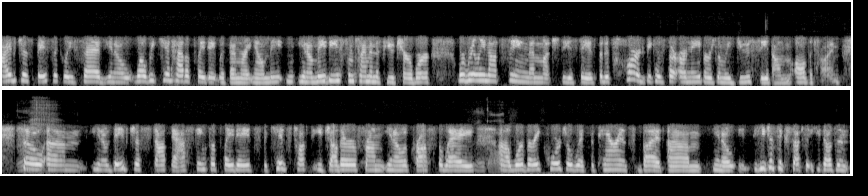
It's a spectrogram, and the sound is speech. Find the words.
I've just basically said, you know, well, we can't have a play date with them right now. May, you know, maybe sometime in the future. We're we're really not seeing them much these days, but it's hard because they're our neighbors and we do see them all the time. So, um, you know, they've just stopped asking for play dates. The kids talk to each other from you know across the way. Uh, we're very cordial with the parents, but um, you know, he just accepts it. He doesn't.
